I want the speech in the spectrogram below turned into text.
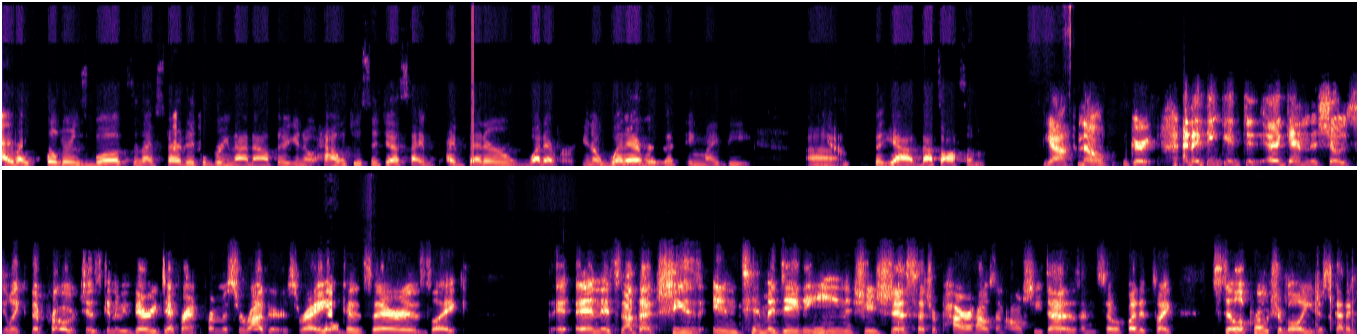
Right. I write children's books and I've started to bring that out there. You know, how would you suggest I, I better whatever, you know, whatever mm-hmm. the thing might be? Um, yeah but yeah, that's awesome. Yeah, no, great. And I think it again, this shows you like the approach is going to be very different from Mr. Rogers, right? Because yeah. there's like, and it's not that she's intimidating, she's just such a powerhouse in all she does. And so, but it's like still approachable. You just got to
